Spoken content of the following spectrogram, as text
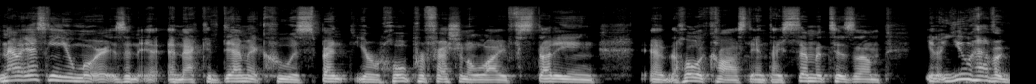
Now, asking you more as an, an academic who has spent your whole professional life studying uh, the Holocaust, anti Semitism, you know, you have a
